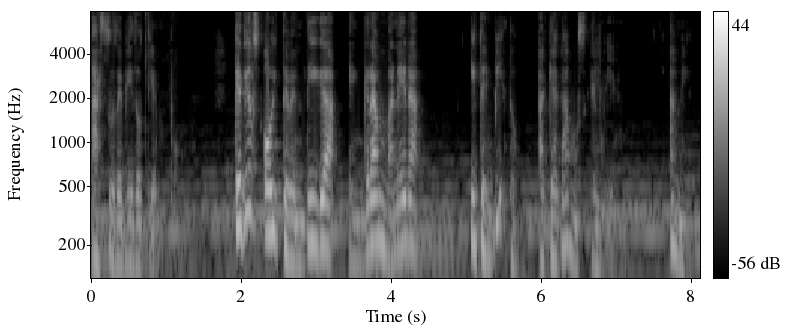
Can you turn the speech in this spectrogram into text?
a su debido tiempo. Que Dios hoy te bendiga en gran manera y te invito a que hagamos el bien. Amén.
